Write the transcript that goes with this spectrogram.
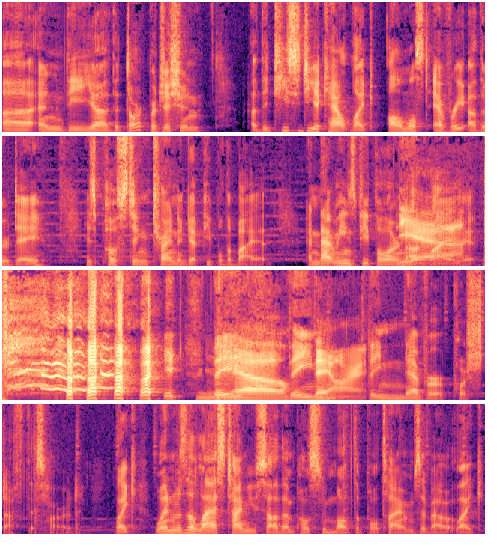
Uh, and the uh, the Dark Magician, uh, the TCG account, like almost every other day, is posting trying to get people to buy it, and that means people are not buying it. like, they No, they they aren't. They never push stuff this hard. Like, when was the last time you saw them post multiple times about like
